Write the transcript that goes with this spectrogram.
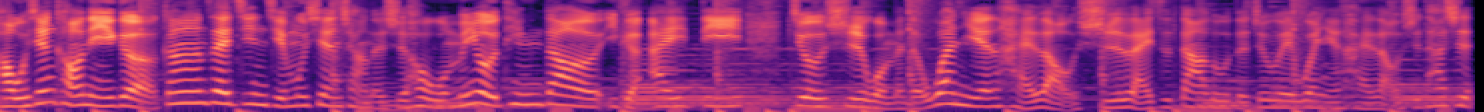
好，我先考你一个。刚刚在进节目现场的时候，我们有听到一个 ID，就是我们的万延海老师，来自大陆的这位万延海老师，他是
